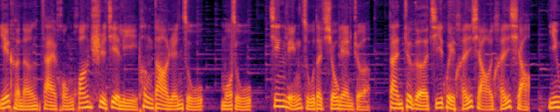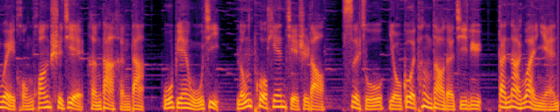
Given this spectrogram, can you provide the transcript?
也可能在洪荒世界里碰到人族、魔族、精灵族的修炼者。但这个机会很小很小，因为洪荒世界很大很大，无边无际。龙破天解释道：“四族有过碰到的几率，但那万年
